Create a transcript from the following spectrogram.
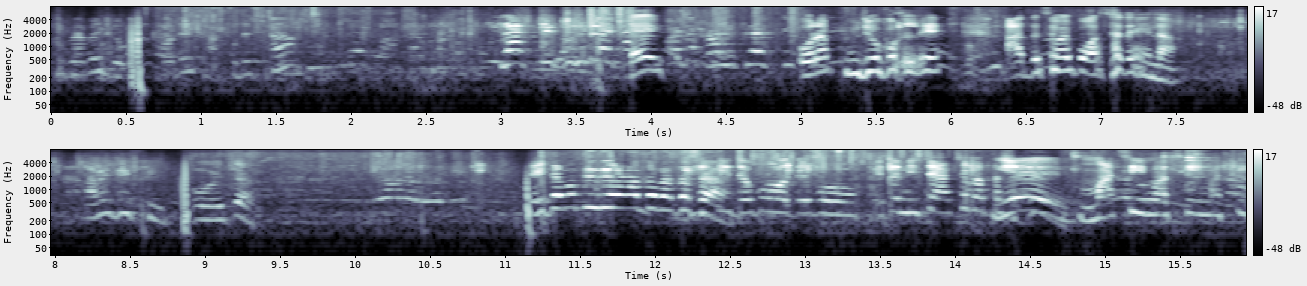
কীভাবে জোগাড় করে ঠাকুরেরটা? এই ওরা পুজো করলে আধের সময় পয়সা দেয় না। আমি দিছি। ও এটা এইটার মধ্যে দিও না তো বাতাসা। দেবো দেবো। এটা নিচে আছে বাতাসা? ইয়ে মাছি মাছি মাছি।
